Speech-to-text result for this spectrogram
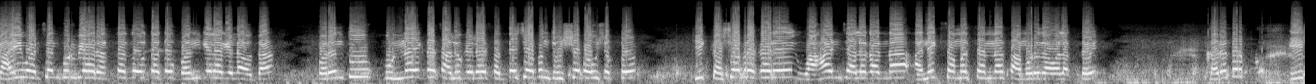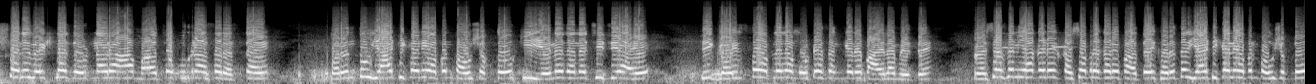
काही वर्षांपूर्वी हा रस्ता जो होता तो बंद केला गेला होता. परंतु पुन्हा एकदा चालू केलाय. सध्याचे आपण दृश्य पाहू शकतो. कशा प्रकारे वाहन चालकांना अनेक समस्यांना सामोरं जावं लागतंय. खरं तर ईस्ट आणि वेस्टला जोडणारा हा महत्त्वपूर्ण असा रस्ता आहे. परंतु या ठिकाणी आपण पाहू शकतो की येण्या जाण्याची जी आहे ती गैरसोय आपल्याला मोठ्या संख्येने पाहायला मिळते. प्रशासन याकडे कशा प्रकारे पाहतंय? खरं तर या ठिकाणी आपण पाहू शकतो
